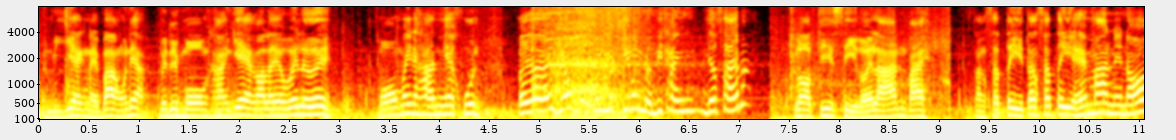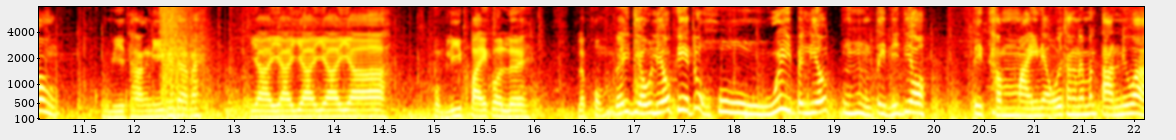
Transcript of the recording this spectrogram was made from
มันมีแยกไหนบ้างวะเนี่ยไม่ได้มองทางแยกอะไรเอาไว้เลย มองไม่ทันไงคุณเฮ้ยเฮ้ยเฮ้ยเดี๋ยวคุณเมื่อกี้มันเหมือนมีทางเลี้ยวซ้ายปะรอบที่ 400 ล้านไปตั้งสติตั้งสติให้มั่นในน้อง มีทางนี้ขึ้นได้ไหมอย่าอย่าอย่าอย่าอย่า ผมรีบไปก่อนเลย แล้วผมเฮ้ยเดี๋ยวเลี้ยวผิดโอ้โหไปเลี้ยวติดนิดเดียว ติดทำไมเนี่ยโอ้ยทางนั้นมันตันนี่ว่ะ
